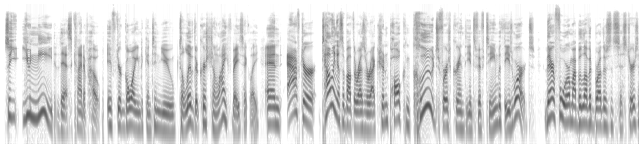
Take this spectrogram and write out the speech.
so you, you need this kind of hope if you're going to continue to live the christian life basically and after telling us about the resurrection paul concludes 1 corinthians 15 with these words Therefore, my beloved brothers and sisters,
